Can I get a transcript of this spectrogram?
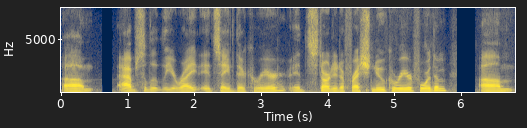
Um, absolutely, you're right. It saved their career. It started a fresh new career for them. Um,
